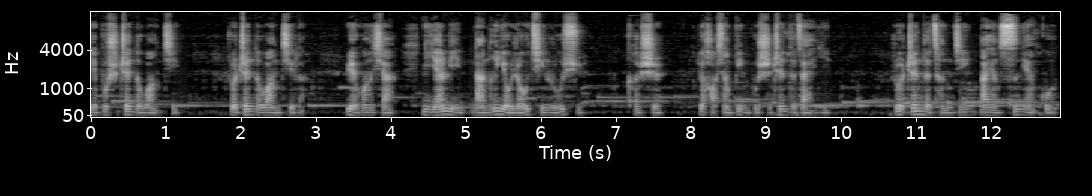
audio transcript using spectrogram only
也不是真的忘记。若真的忘记了。月光下，你眼里哪能有柔情如许？可是，又好像并不是真的在意。若真的曾经那样思念过，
